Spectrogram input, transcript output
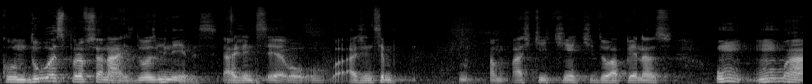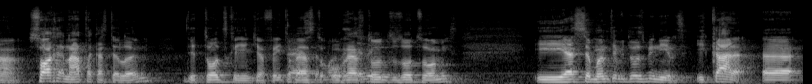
com duas profissionais, duas meninas. A gente, a gente sempre, acho que tinha tido apenas um, uma, só a Renata Castellani, de todos que a gente tinha feito, o resto, o resto todos os outros homens. E essa semana teve duas meninas. E, cara, uh,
